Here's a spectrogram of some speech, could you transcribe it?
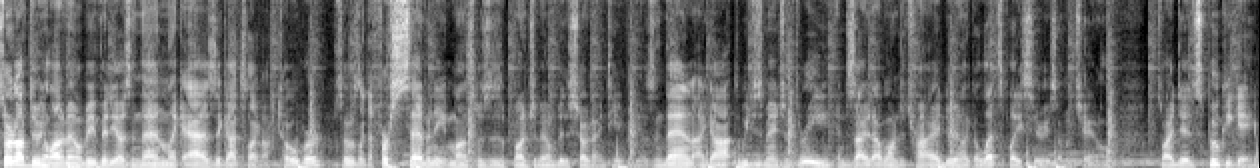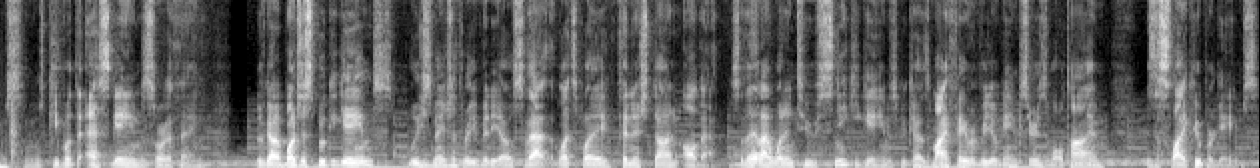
Started off doing a lot of MLB videos, and then like as it got to like October, so it was like the first seven, eight months was just a bunch of MLB The Show 19 videos. And then I got Luigi's Mansion 3 and decided I wanted to try doing like a Let's Play series on the channel. So I did spooky games. Was keeping with the S games sort of thing. We've got a bunch of spooky games, Luigi's Mansion 3 videos, so that Let's Play, finished, done, all that. So then I went into sneaky games because my favorite video game series of all time is the Sly Cooper games.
